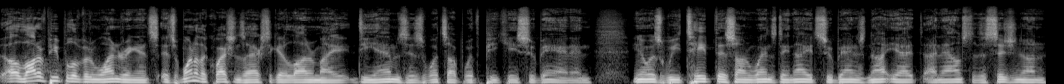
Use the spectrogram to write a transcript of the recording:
a lot of people have been wondering. It's it's one of the questions I actually get a lot in my DMs is what's up with PK Subban, and you know as we tape this on Wednesday night, Subban has not yet announced a decision on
